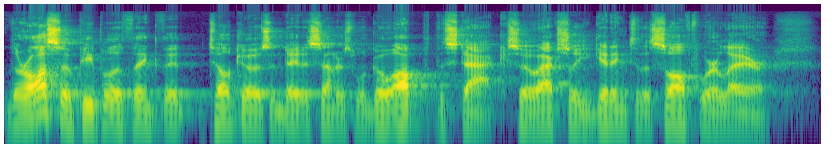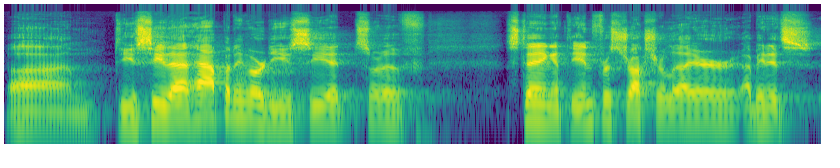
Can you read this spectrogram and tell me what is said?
There are also people who think that telcos and data centers will go up the stack, so actually getting to the software layer. Um, do you see that happening, or do you see it sort of staying at the infrastructure layer? I mean, it's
